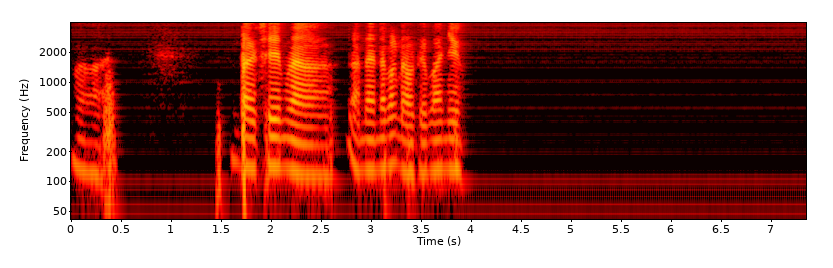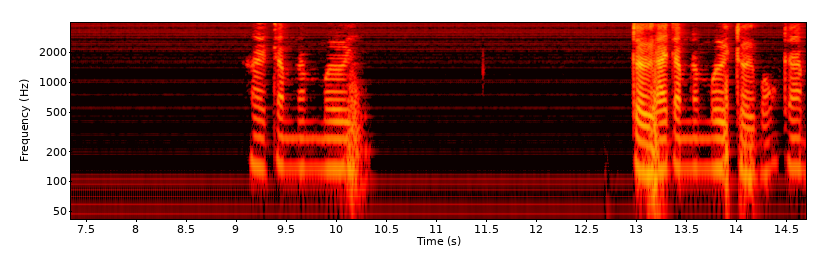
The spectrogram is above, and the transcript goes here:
rồi ta xem là anh em nó bắt đầu từ bao nhiêu? Hai trăm năm mươi trừ hai trăm năm mươi trừ bốn trăm.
